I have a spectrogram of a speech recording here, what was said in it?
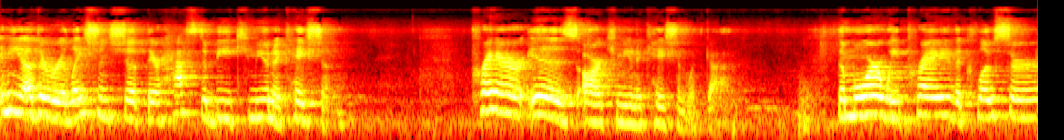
any other relationship, there has to be communication. Prayer is our communication with God. The more we pray, the closer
